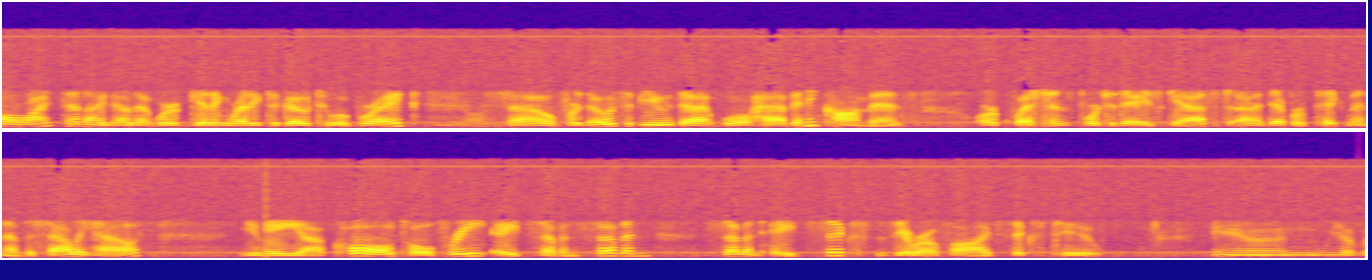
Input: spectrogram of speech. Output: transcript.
All right, then I know that we're getting ready to go to a break. So for those of you that will have any comments or questions for today's guest, uh, Deborah Pickman of the Sallie House, you may uh, call toll free 877 786 0562. And we have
